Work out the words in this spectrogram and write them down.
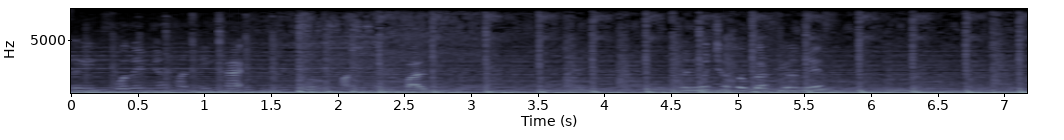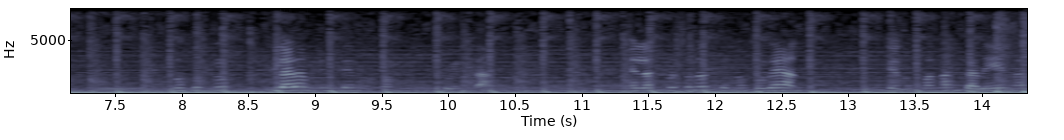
la infodemia maneja información falsa. En muchas ocasiones nosotros claramente nos damos cuenta en las personas que nos rodean, que nos mandan cadenas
